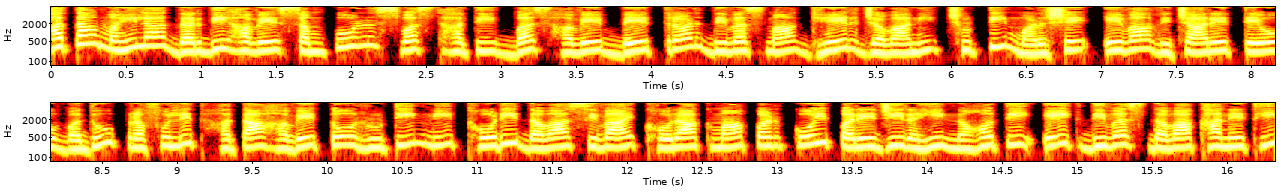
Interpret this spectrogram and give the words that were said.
હતા મહિલા દર્દી હવે સંપૂર્ણ સ્વસ્થ હતી, બસ હવે બે ત્રણ દિવસમાં ઘેર જવાની છુટ્ટી મળશે એવા વિચારે તેઓ વધુ પ્રફુલ્લિત હતા. હવે તો રૂટીનની થોડી દવા સિવાય ખોરાકમાં પણ કોઈ પરેજી રહી નહોતી. એક દિવસ દવાખાનેથી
